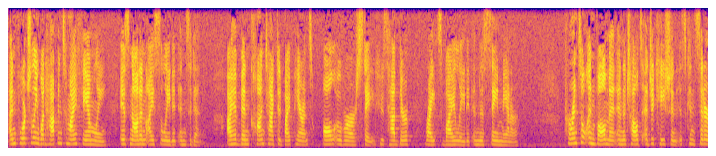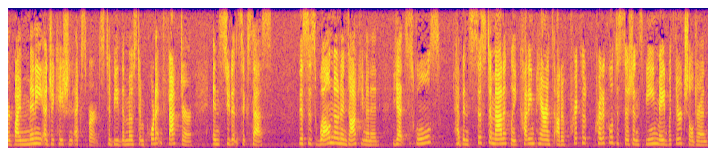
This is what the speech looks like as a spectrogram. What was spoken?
Unfortunately, what happened to my family is not an isolated incident. I have been contacted by parents all over our state who's had their rights violated in this same manner. Parental involvement in a child's education is considered by many education experts to be the most important factor in student success. This is well known and documented, yet schools have been systematically cutting parents out of cri- critical decisions being made with their children,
